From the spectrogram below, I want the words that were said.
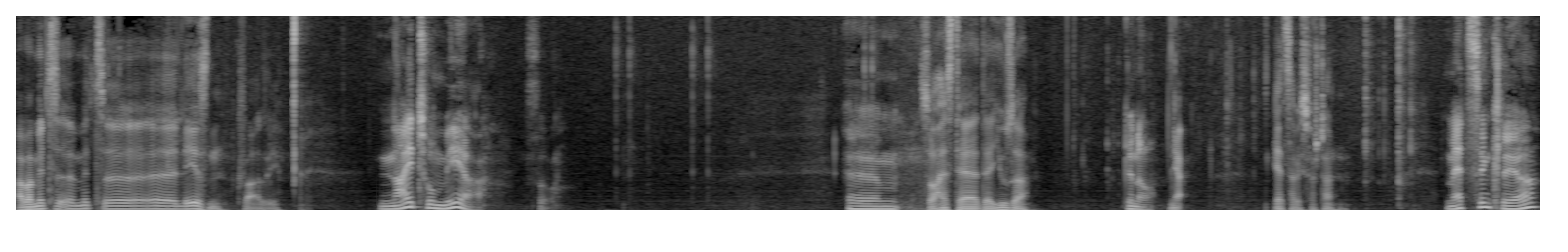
Aber mit, äh, mit äh, Lesen quasi. Nightomea. So. Ähm, So heißt der, der User. genau. Jetzt habe ich es verstanden. Matt Sinclair.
